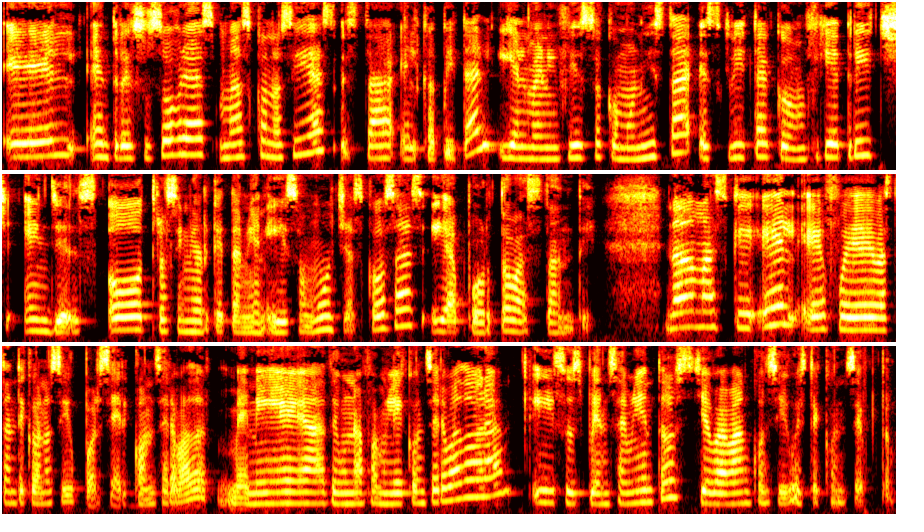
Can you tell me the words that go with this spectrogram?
Él, entre sus obras más conocidas está El Capital y El Manifiesto Comunista, escrita con Friedrich Engels, otro señor que también hizo muchas cosas y aportó bastante. Nada más que él eh, fue bastante conocido por ser conservador. Venía de una familia conservadora y sus pensamientos llevaban consigo este concepto.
